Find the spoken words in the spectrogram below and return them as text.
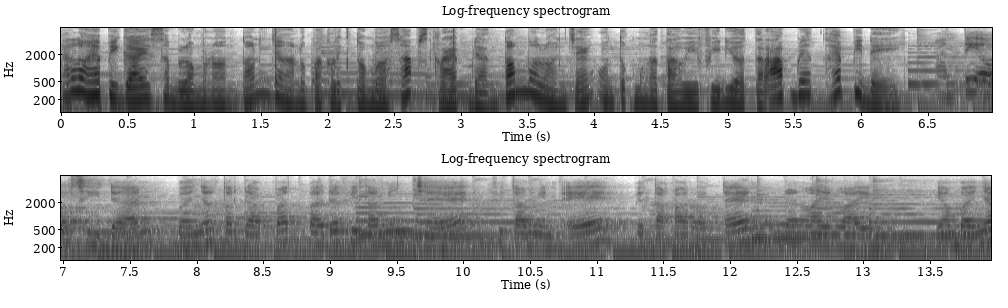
Halo happy guys, sebelum menonton jangan lupa klik tombol subscribe dan tombol lonceng untuk mengetahui video terupdate Happy Day. Antioksidan banyak terdapat pada vitamin C, vitamin E, beta-karoten, dan lain-lain yang banyak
